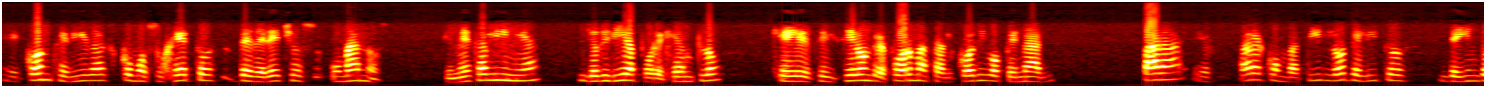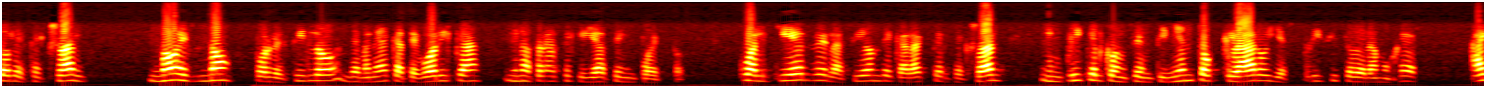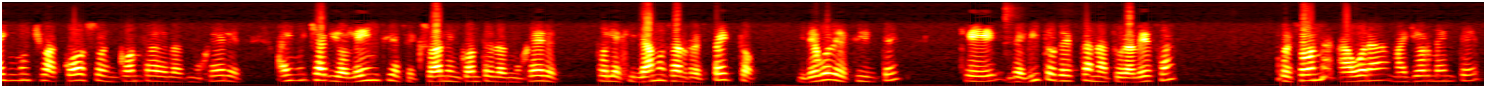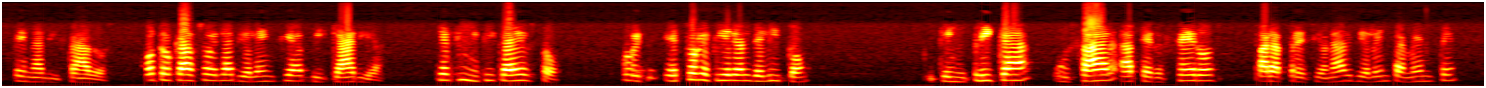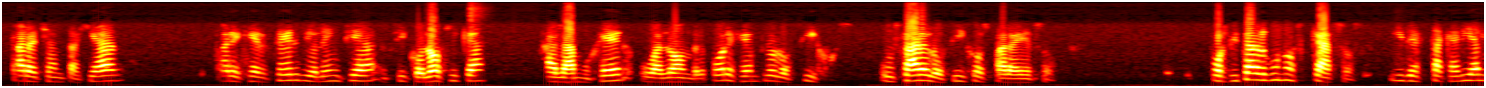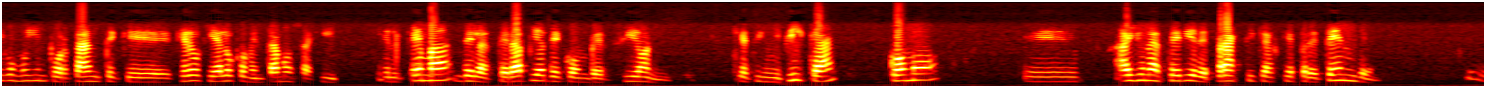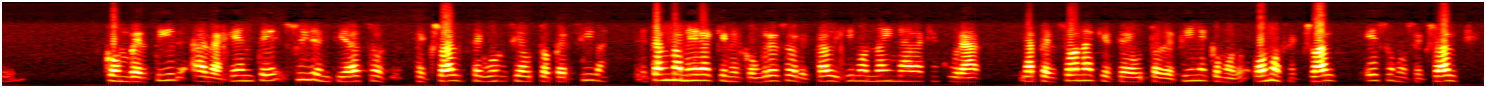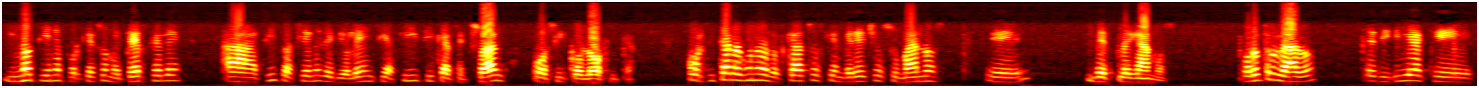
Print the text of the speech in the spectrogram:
eh, concebidas como sujetos de derechos humanos. En esa línea, yo diría, por ejemplo, que se hicieron reformas al Código Penal para, eh, para combatir los delitos de índole sexual. No es no, por decirlo de manera categórica, y una frase que ya se ha impuesto. Cualquier relación de carácter sexual implica el consentimiento claro y explícito de la mujer. Hay mucho acoso en contra de las mujeres, hay mucha violencia sexual en contra de las mujeres, pues legislamos al respecto. Y debo decirte que delitos de esta naturaleza pues son ahora mayormente penalizados. Otro caso es la violencia vicaria. ¿Qué significa esto? Pues esto refiere al delito que implica usar a terceros para presionar violentamente, para chantajear, para ejercer violencia psicológica a la mujer o al hombre. Por ejemplo, los hijos. Usar a los hijos para eso. Por citar algunos casos, y destacaría algo muy importante que creo que ya lo comentamos aquí, el tema de las terapias de conversión, que significa cómo eh, hay una serie de prácticas que pretenden eh, convertir a la gente su identidad sexual según se autoperciba. De tal manera que en el Congreso del Estado dijimos no hay nada que curar. La persona que se autodefine como homosexual es homosexual y no tiene por qué sometérsele a situaciones de violencia física, sexual o psicológica. Por citar algunos de los casos que en derechos humanos eh, desplegamos. Por otro lado, te diría que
